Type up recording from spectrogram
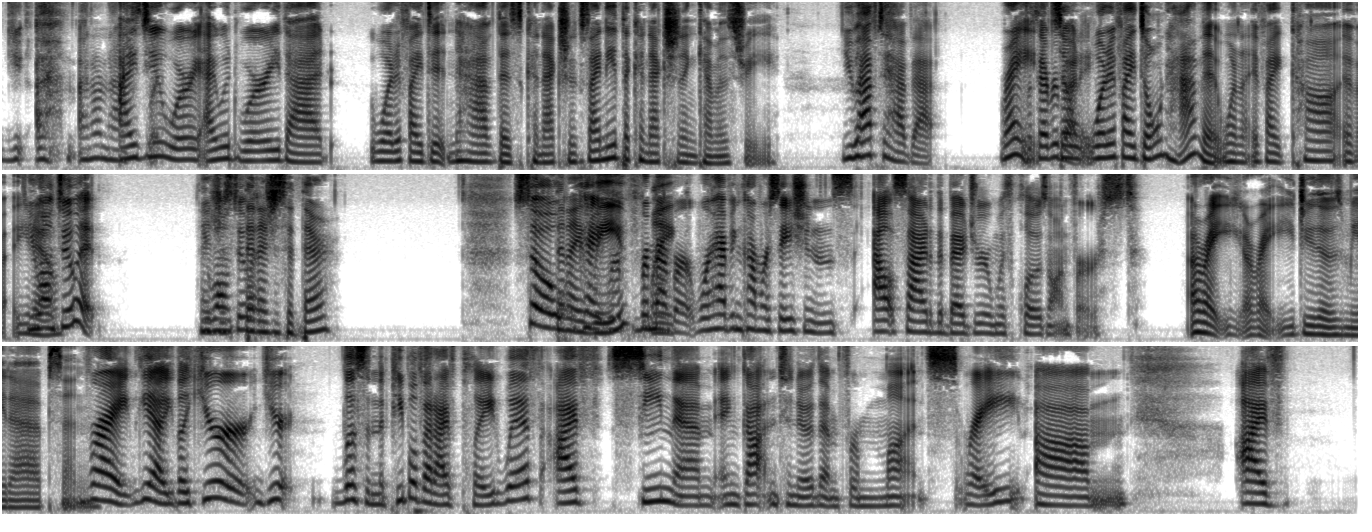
You, uh, I don't know. I do worry. I would worry that what if I didn't have this connection? Because I need the connection and chemistry. You have to have that. Right. So what if I don't have it when if I can't? If, you, You, know, won't do it. I You won't just, do then it. I just sit there. So then I okay, re- leave? remember, we're having conversations outside of the bedroom with clothes on first. All right, all right. You do those meetups and Right. Yeah. Like you're, you're, listen, the people that I've played with, I've seen them and gotten to know them for months. Right. Um, I've,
